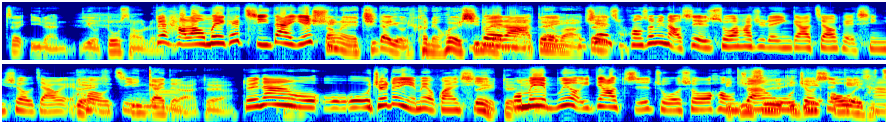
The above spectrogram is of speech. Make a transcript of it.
在宜兰有多少人？对，好了，我们也可以期待，也许当然也期待有可能会有新人嘛，对啦，对吧？现在黄春明老师也说，他觉得应该要交给新秀，交给后进，应该的啦，对啊。对，那我我我觉得也没有关系，对对对，我们也没有一定要执着说红砖屋就是给他。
